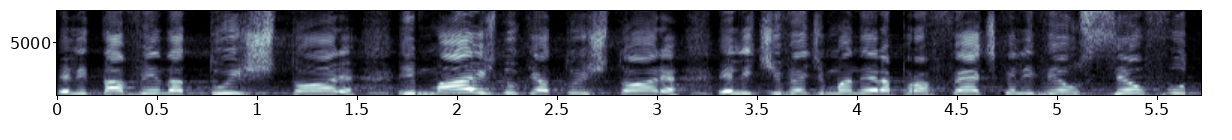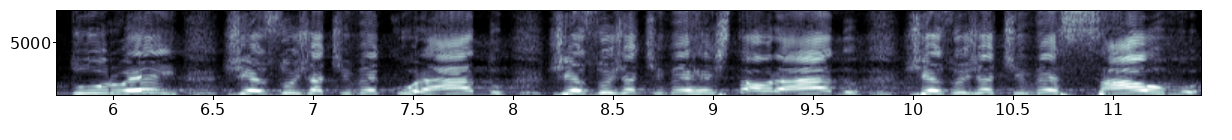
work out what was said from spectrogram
Ele está vendo a tua história, e mais do que a tua história, Ele te vê de maneira profética, Ele vê o seu futuro. Ei, Jesus já te vê curado, Jesus já te vê restaurado, Jesus já te vê salvo,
